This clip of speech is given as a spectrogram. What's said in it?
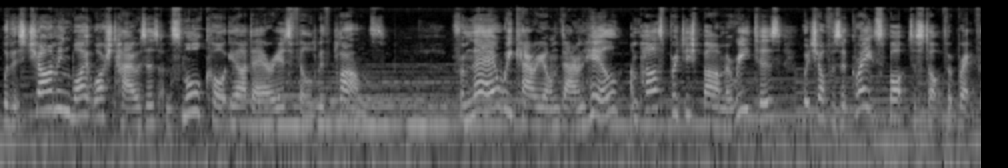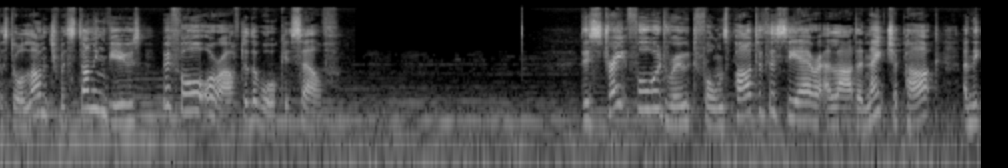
with its charming whitewashed houses and small courtyard areas filled with plants. From there, we carry on downhill and past British Bar Maritas, which offers a great spot to stop for breakfast or lunch with stunning views before or after the walk itself. This straightforward route forms part of the Sierra Helada Nature Park, and the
